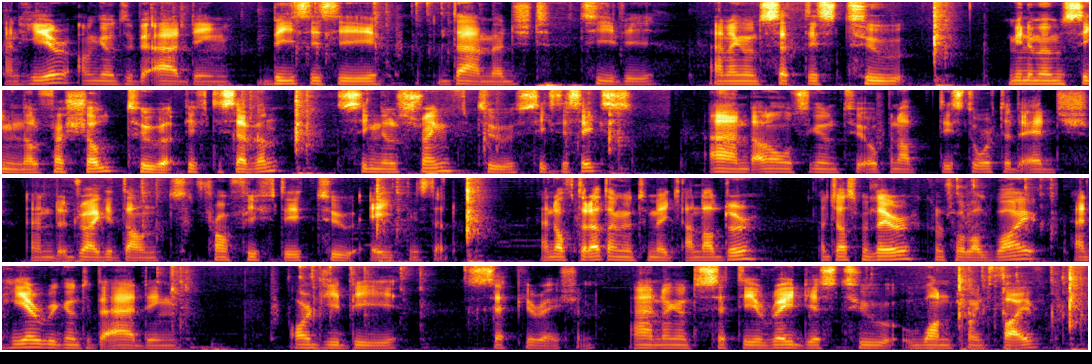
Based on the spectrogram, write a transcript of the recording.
And here I'm going to be adding BCC damaged TV. And I'm going to set this to minimum signal threshold to 57, signal strength to 66. And I'm also going to open up distorted edge and drag it down from 50 to 8 instead. And after that I'm going to make another adjustment layer, Control Alt Y. And here we're going to be adding RGB separation. And I'm going to set the radius to 1.5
